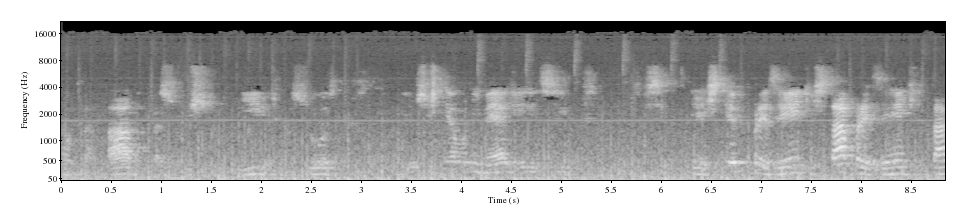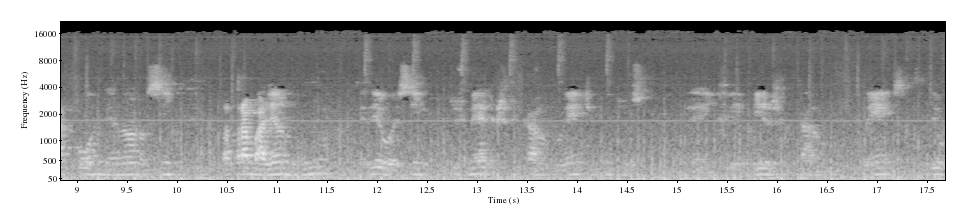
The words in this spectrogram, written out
contratado para substituir as pessoas. E o sistema Unimed se, se, esteve presente, está presente, está coordenando, assim, está trabalhando muito, entendeu? Assim, muitos médicos ficaram doentes, muitos é, enfermeiros ficaram doentes, entendeu?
